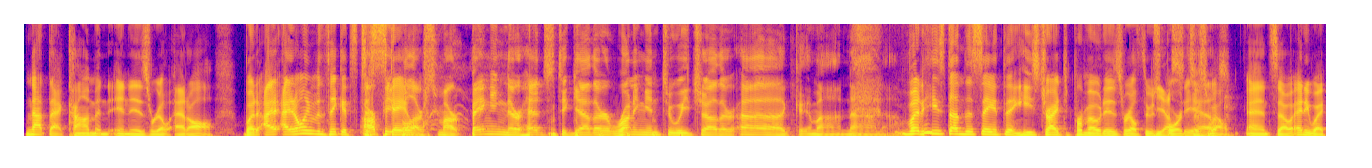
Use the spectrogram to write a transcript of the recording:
not that common in Israel at all. But I, I don't even think it's to Our scale. people are smart, banging their heads together, running into each other. Uh, come on, no, no. but he's done the same thing. He's tried to promote Israel through Yes, sports as has. well. And so, anyway,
